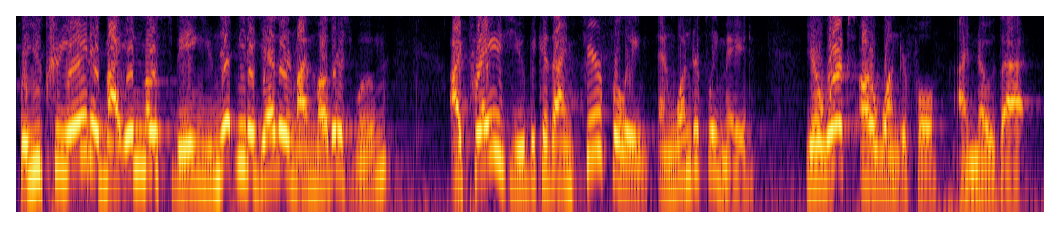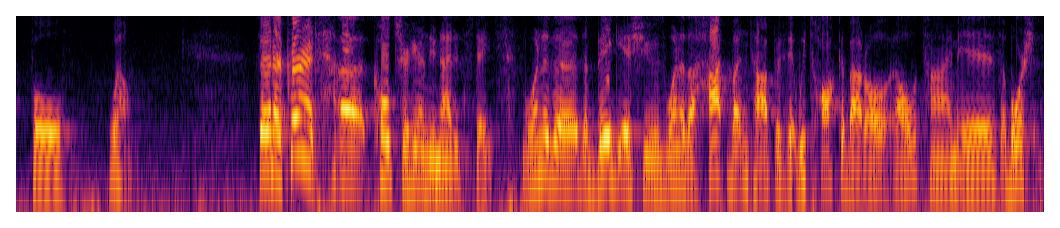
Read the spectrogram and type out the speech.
For you created my inmost being, you knit me together in my mother's womb. I praise you because I am fearfully and wonderfully made. Your works are wonderful. I know that full well. So, in our current uh, culture here in the United States, one of the, the big issues, one of the hot button topics that we talk about all, all the time is abortion.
